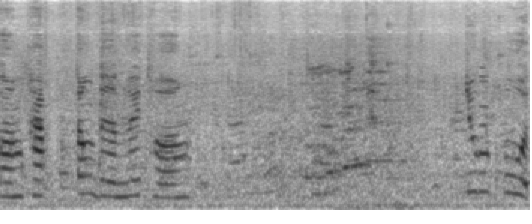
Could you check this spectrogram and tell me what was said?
กองทัพต้องเดินด้วยท้อง จุ้งปูด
